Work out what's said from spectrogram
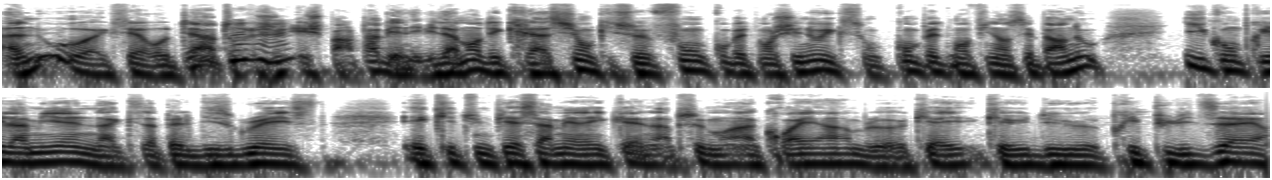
à nous, extérieurs au théâtre. Mm-hmm. et je parle pas bien évidemment des créations qui se font complètement chez nous et qui sont complètement financées par nous, y compris la mienne, qui s'appelle Disgraced, et qui est une pièce américaine absolument incroyable, qui a, eu du prix Pulitzer,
